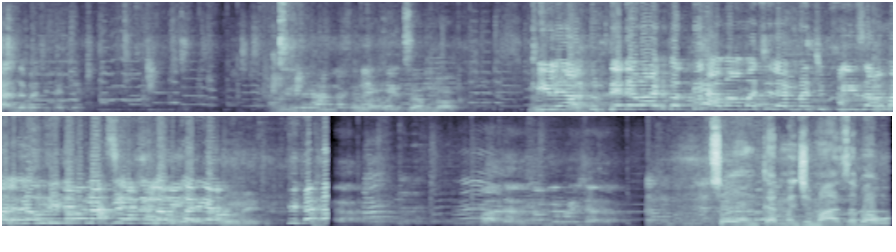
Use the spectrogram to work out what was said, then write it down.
कांदा भजी खायचे. मी लय आतुरतेने वाट बघते ह्या मामाच्या लग्नाची. प्लीज आम्हाला नवरी कोण असेल लवकर या. सो ओंकार म्हणजे माझा भाऊ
